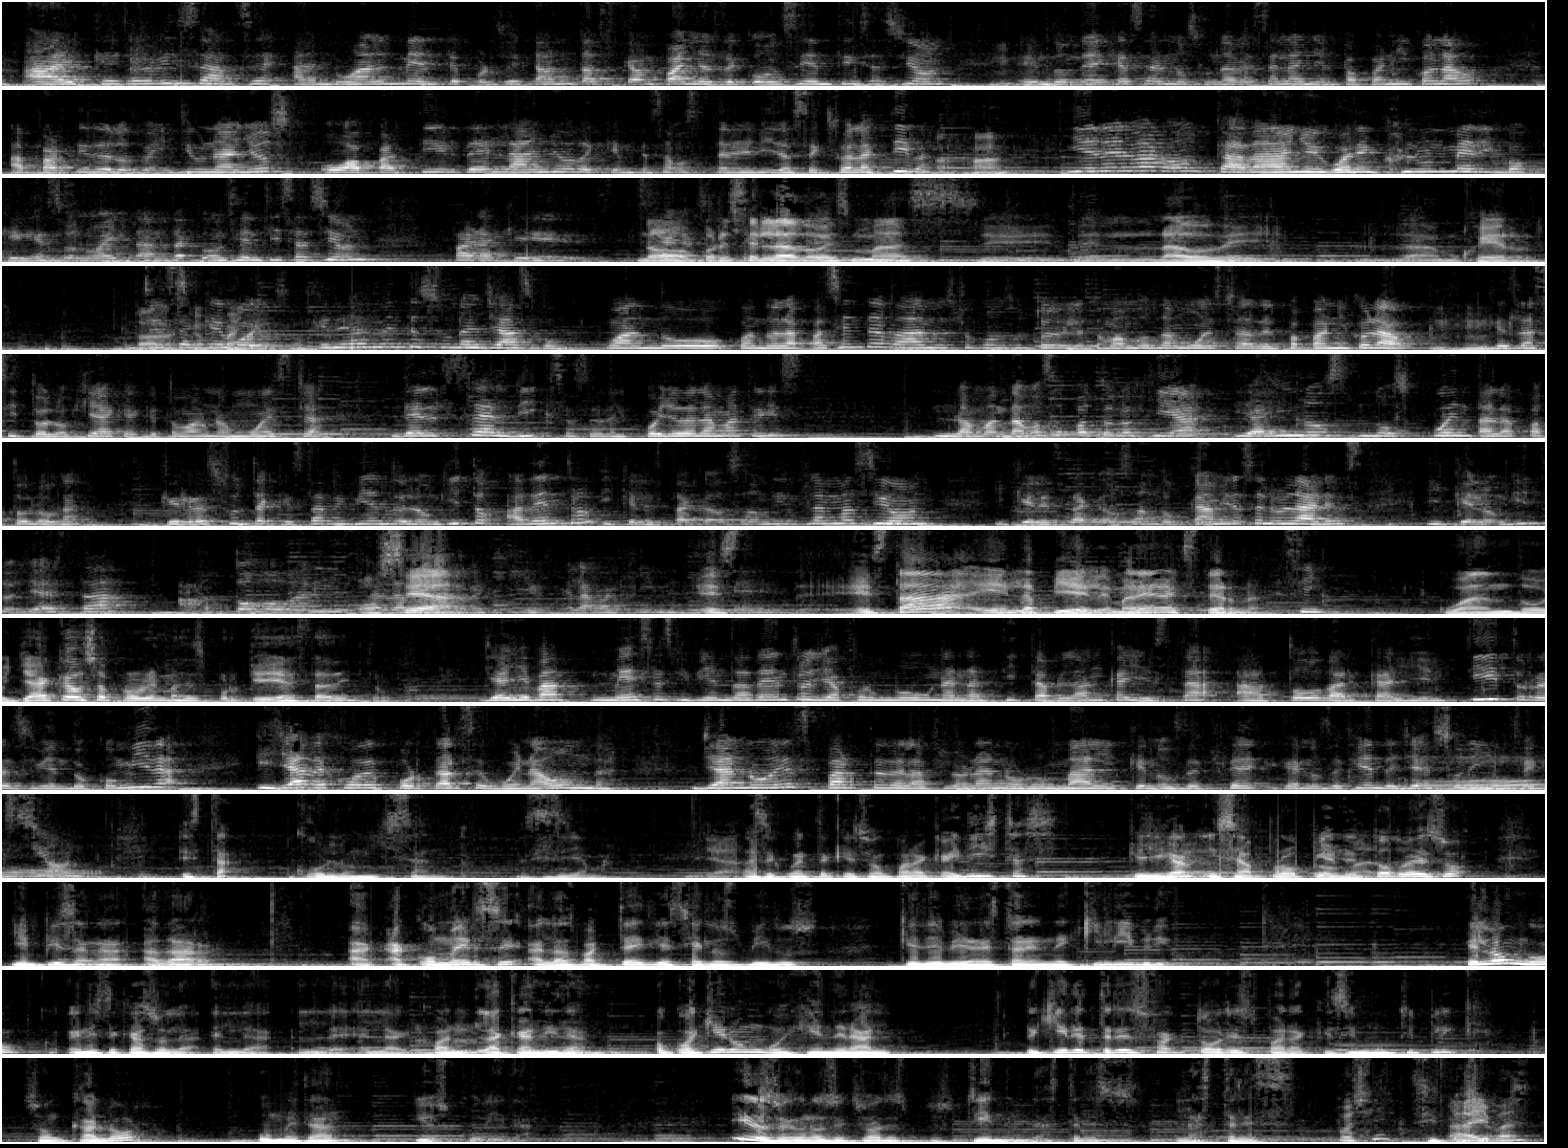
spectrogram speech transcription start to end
Hay que revisarse anualmente, por eso hay tantas campañas de concientización en donde hay que hacernos una vez al año el Papa Nicolau a partir de los 21 años o a partir del año de que empezamos a tener vida sexual activa. Y en el varón, cada año igual y con un médico, que eso no hay tanta concientización para que... No, por ese lado es más eh, del lado de la mujer. Entonces, ¿a qué voy? Generalmente es un hallazgo. Cuando, cuando la paciente va a nuestro consultorio y le tomamos la muestra del papá Nicolau, que es la citología, que hay que tomar una muestra del cervix, o sea, del cuello de la matriz, la mandamos a patología y ahí nos, nos cuenta la patóloga que resulta que está viviendo el honguito adentro y que le está causando inflamación y que le está causando cambios celulares y que el honguito ya está a todo dar instalado o sea, en, la vagina. Eh, está en la piel, de manera externa. Sí. Cuando ya causa problemas es porque ya está adentro. Ya lleva meses viviendo adentro, ya formó una natita blanca y está a todo dar calientito, recibiendo comida y ya dejó de portarse buena onda ya no es parte de la flora normal que nos, que nos defiende, ya es una oh. infección. Está colonizando, así se llama. Hace cuenta que son paracaidistas que llegan y se apropian de todo eso y empiezan a, dar, a, comerse a las bacterias y a los virus que deberían estar en equilibrio. El hongo, en este caso la, la, la cándida, o cualquier hongo en general, requiere tres factores para que se multiplique. Son calor, humedad y oscuridad. Y los órganos sexuales pues tienen las tres, las tres pues sí, Ahí van.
